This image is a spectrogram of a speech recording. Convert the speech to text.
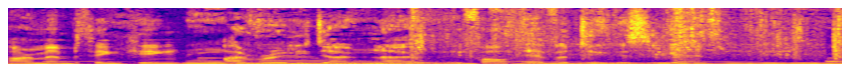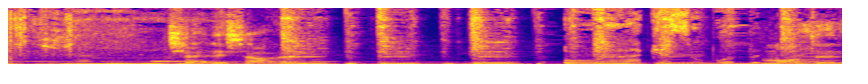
I remember thinking, I really don't know if I'll ever do this again. Check this out then. Modern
